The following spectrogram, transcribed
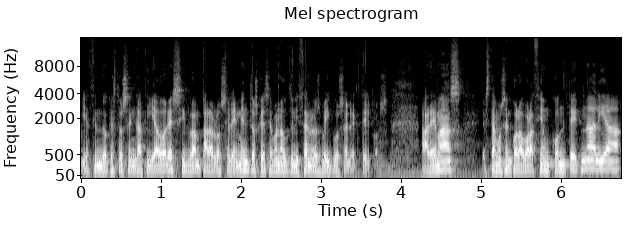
y haciendo que estos engatilladores sirvan para los elementos que se van a utilizar en los vehículos eléctricos. Además, estamos en colaboración con Tecnalia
